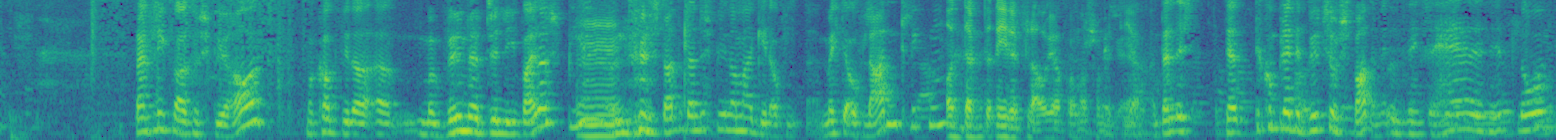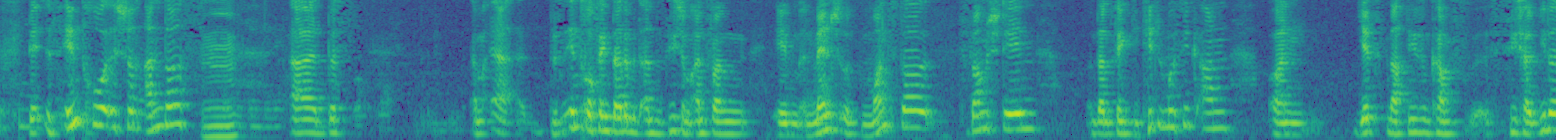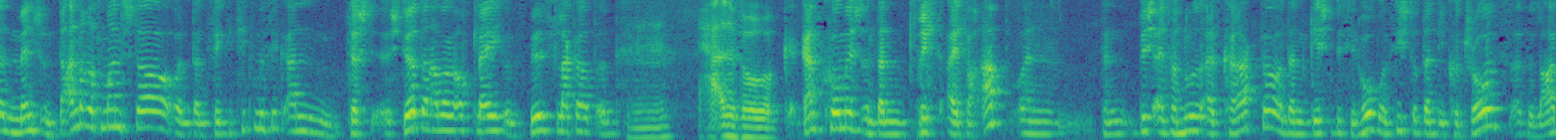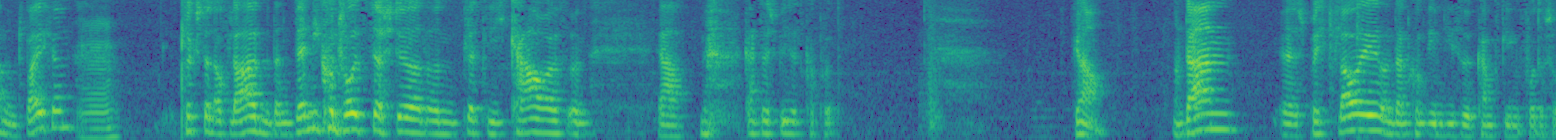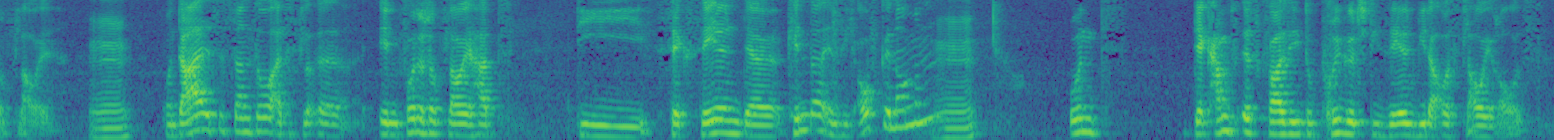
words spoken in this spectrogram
Dann fliegt man aus dem Spiel raus, man kommt wieder, äh, man will natürlich weiterspielen Mhm. und startet dann das Spiel nochmal, geht auf, möchte auf Laden klicken. Und dann redet Flauwi auf einmal schon mit dir. Und dann ist der, der komplette Bildschirm schwarz und du denkst, hä, was ist denn jetzt los? Der, das Intro ist schon anders. Äh, das, ähm, äh, das Intro fängt damit an, du siehst am Anfang eben ein Mensch und ein Monster zusammenstehen und dann fängt die Titelmusik an und jetzt nach diesem Kampf siehst du halt wieder ein Mensch und ein anderes Monster und dann fängt die Titelmusik an, zerstört dann aber auch gleich und das Bild flackert und Ja, also, ganz komisch und dann bricht es einfach ab und dann bist du einfach nur als Charakter und dann gehst du ein bisschen hoch und siehst dort dann die Controls, also Laden und Speichern. Drückst dann auf Laden und dann werden die Controls zerstört und plötzlich Chaos und ja, ganze Spiel ist kaputt. Genau. Und dann äh, spricht Flowey und dann kommt eben dieser Kampf gegen Photoshop Flowey. Und da ist es dann so, also äh, eben Photoshop Flowey hat die sechs Seelen der Kinder in sich aufgenommen und der Kampf ist quasi, du prügelst die Seelen wieder aus Flowey raus.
